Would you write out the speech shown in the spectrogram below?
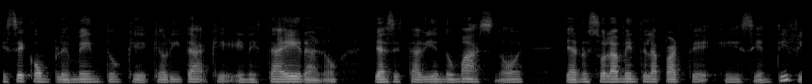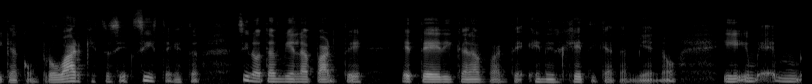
ese complemento que, que, ahorita, que en esta era, ¿no? Ya se está viendo más, ¿no? Ya no es solamente la parte científica, comprobar que esto sí existe, esto, sino también la parte etérica, la parte energética también, ¿no? Y mm,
